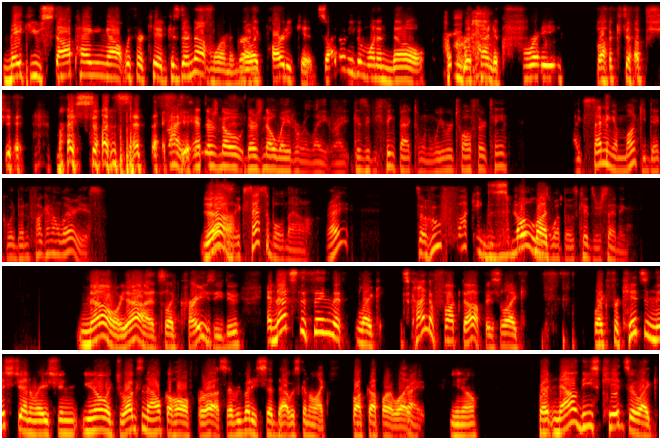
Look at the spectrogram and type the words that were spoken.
make you stop hanging out with her kid because they're not Mormon. They're Right. like party kids. So I don't even want to know what kind of crazy fucked up shit my son sent that Right, kid. and there's no there's no way to relate, right? Because if you think back to when we were 12, 13, like sending a monkey dick would have been fucking hilarious. Yeah. That's accessible now, right? So who fucking So knows much- what those kids are sending? No, yeah, it's like crazy, dude. And that's the thing that like it's kind of fucked up is like like for kids in this generation, you know, like drugs and alcohol for us, everybody said that was going to like fuck up our life, right. you know. But now these kids are like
